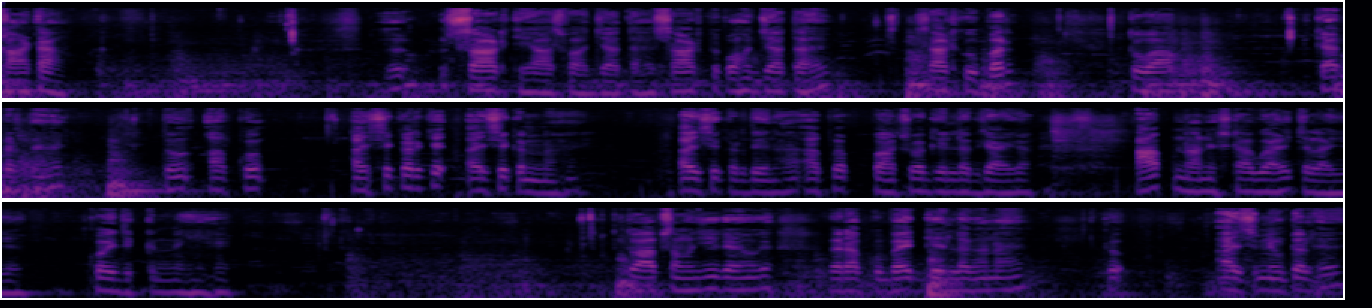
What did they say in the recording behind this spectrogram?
कांटा साठ के आसपास जाता है। साठ पे पहुँच जाता है। साठ के ऊपर। तो आप क्या करते हैं? तो आपको ऐसे करके ऐसे करना है। ऐसे कर देना है। आपका पांचवा गेयर लग जाएगा। आप नॉन स्टॉप गाड़ी चलाइए। कोई दिक्कत नहीं है। तो आप समझ ही गए होंगे। अगर आपको बैक गेयर लगाना है तो ऐसे न्यूट्रल है।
